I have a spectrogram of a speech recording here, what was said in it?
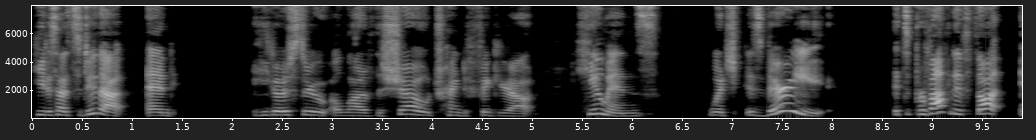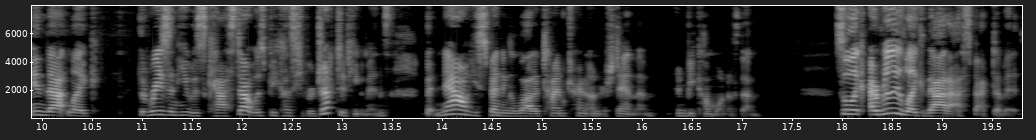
He decides to do that and he goes through a lot of the show trying to figure out humans, which is very it's a provocative thought in that like the reason he was cast out was because he rejected humans, but now he's spending a lot of time trying to understand them and become one of them. So like I really like that aspect of it,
